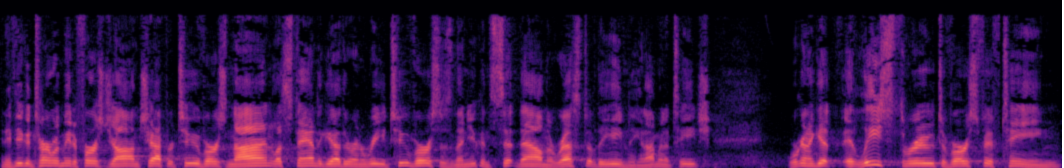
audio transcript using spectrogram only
And if you can turn with me to 1 John chapter 2 verse 9, let's stand together and read two verses and then you can sit down the rest of the evening and I'm going to teach we're going to get at least through to verse 15.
